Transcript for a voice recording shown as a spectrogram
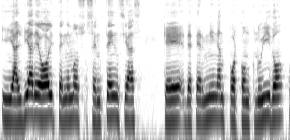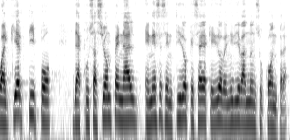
y al día de hoy tenemos sentencias que determinan por concluido cualquier tipo de acusación penal en ese sentido que se haya querido venir llevando en su contra.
